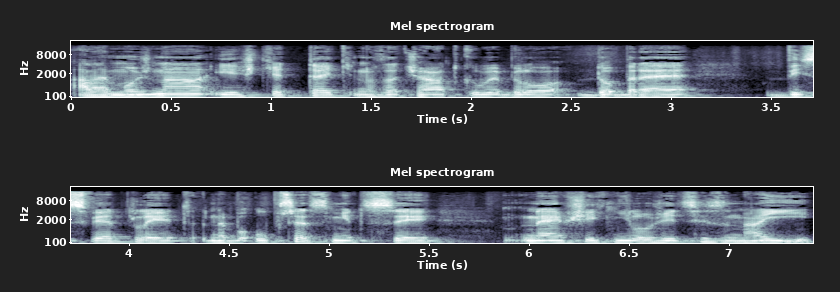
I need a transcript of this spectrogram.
Ale možná ještě teď na začátku by bylo dobré vysvětlit nebo upřesnit si, ne všichni ložici znají,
